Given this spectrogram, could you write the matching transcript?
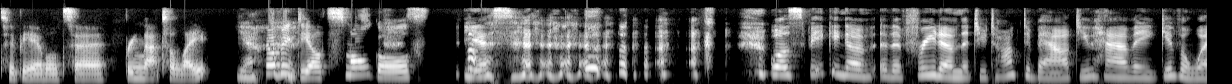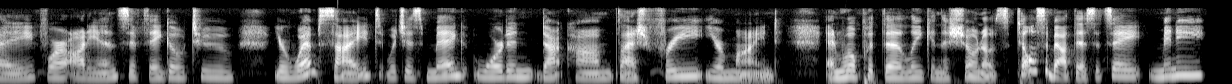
to be able to bring that to light yeah. No big deal. Small goals. yes. well, speaking of the freedom that you talked about, you have a giveaway for our audience if they go to your website, which is megworden.com slash free your mind. And we'll put the link in the show notes. Tell us about this. It's a mini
